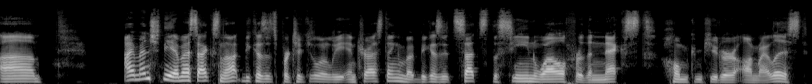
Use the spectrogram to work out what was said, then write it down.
Um, I mentioned the MSX not because it's particularly interesting, but because it sets the scene well for the next home computer on my list,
